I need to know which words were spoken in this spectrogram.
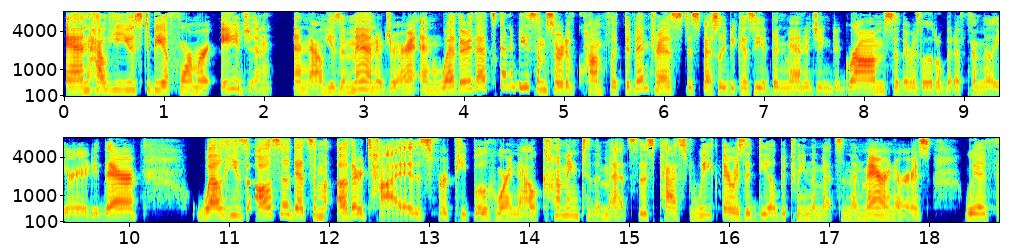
and how he used to be a former agent and now he's a manager, and whether that's going to be some sort of conflict of interest, especially because he had been managing DeGrom, so there was a little bit of familiarity there. Well, he's also got some other ties for people who are now coming to the Mets. This past week, there was a deal between the Mets and the Mariners with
